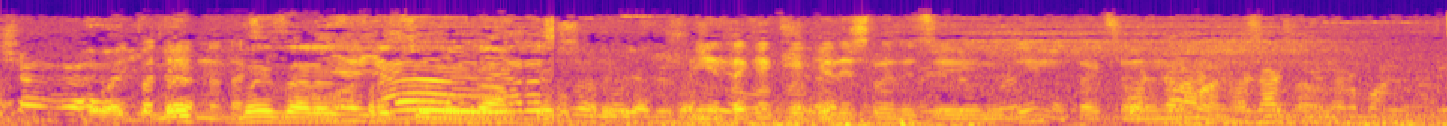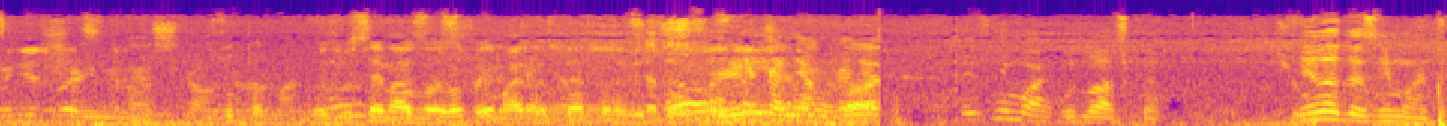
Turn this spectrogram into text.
зачем вы Давайте, Потрібно ми, так ми зараз Я- працюємо в я рамках. роз- Ні, так як ви підійшли до цієї людини, так це не нормально. А как не нормально? Вы не что именно сказали нормально? Ви з 18 років маєте степень військового. Ти знімай, будь ласка. Не треба знімати.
